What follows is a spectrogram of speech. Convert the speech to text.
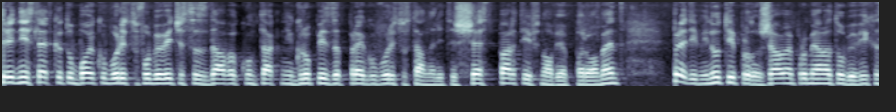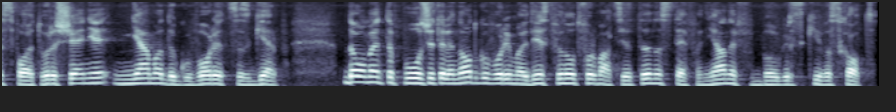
Три дни след като Бойко Борисов обяви, че създава контактни групи за преговори с останалите шест партии в новия парламент, преди минути продължаваме промяната обявиха своето решение. Няма да говорят с ГЕРБ. До момента положителен отговор има единствено от формацията на Стефан Янев Български възход.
